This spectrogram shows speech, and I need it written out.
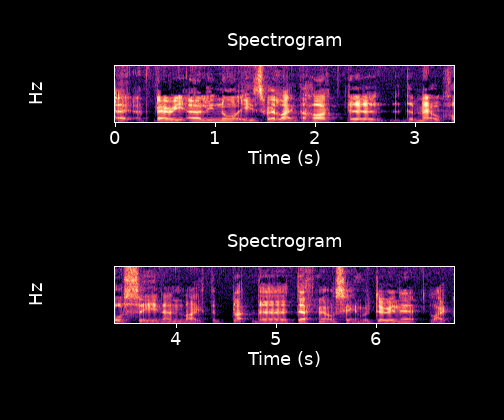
uh, very early noughties, where like the hard, the the metalcore scene and like the black, the death metal scene were doing it. Like,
